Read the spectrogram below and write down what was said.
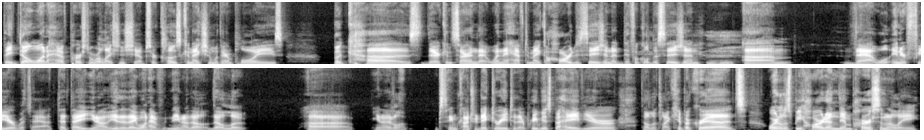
they don't want to have personal relationships or close connection with their employees because they're concerned that when they have to make a hard decision, a difficult decision, mm-hmm. um, that will interfere with that. That they, you know, either they won't have, you know, they'll they'll look, uh, you know, it'll seem contradictory to their previous behavior. They'll look like hypocrites, or it'll just be hard on them personally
